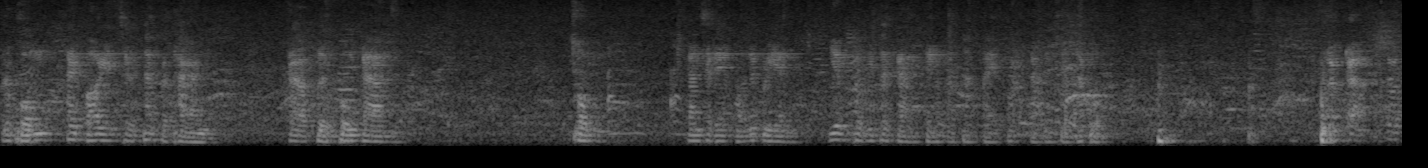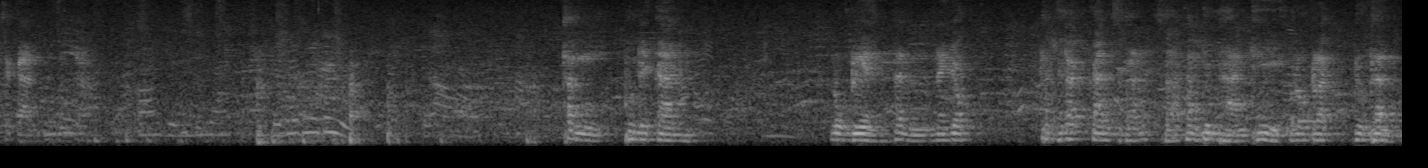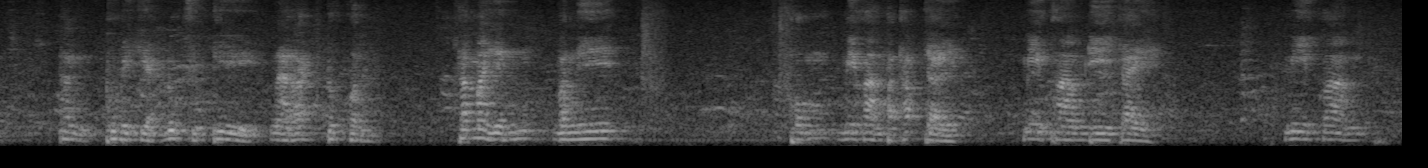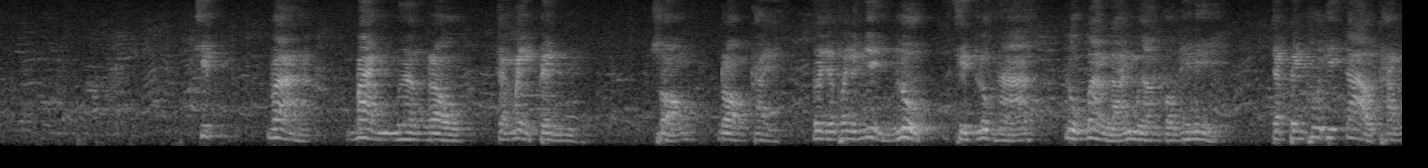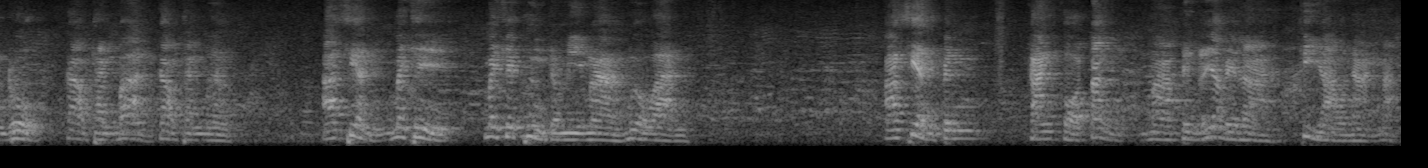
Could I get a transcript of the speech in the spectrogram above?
ระผมให้ขอเรียนเชิญท่านประธานกล่าวเปิดโครงการ ชมการแสดงของนักเรียน เยี่ยมชมวิทยาการเป็นลำดับต่อไปขอกราบเรียนเชิญครับผมรับกาบราชการผู้บัญชาท่านผู้ในการโรงเรียนท่านนายกท่านคณะการศึกษาขั้นพื้นฐานที่เคารพรักทุกท่าน ท่านผู้มีเกียรติลูกศิษย์ที่น่ารักทุกคนถ้ามาเห็นวันนี้ ผมมีความประทับใจ มีความดีใจ มีความคิดว่าบ้านเมืองเราจะไม่เป็นสองรองใครโดยเฉพาะอย่างยิ่งลูกศิษย์ลูกหา ลูกบ้านหลานเมืองของที่นี่ จะเป็นผู้ที่ก้าวทันโลกก้าวทันบ้านก้าวทันเมือง อาเซียนไม่ใช่ไม่ใช่เพิ่งจะมีมาเมื่อวาน อาเซียนเป็นการก่อตั้งมาเป็นระยะเวลาที่ยาวนานมาก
